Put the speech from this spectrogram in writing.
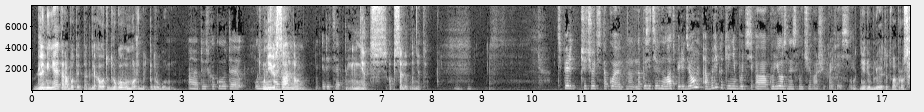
Для меня это работает так, для кого-то другого может быть по-другому. А, то есть какого-то Универсального. рецепта. Нет, абсолютно нет. Теперь чуть-чуть такой на, на позитивный лад перейдем. А были какие-нибудь а, курьезные случаи в вашей профессии? Вот не люблю этот вопрос.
